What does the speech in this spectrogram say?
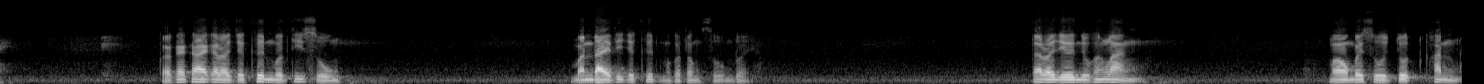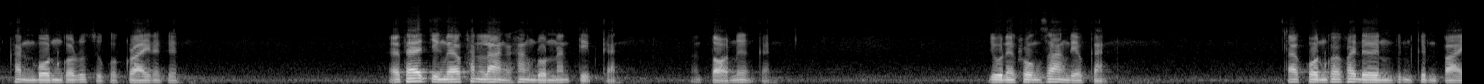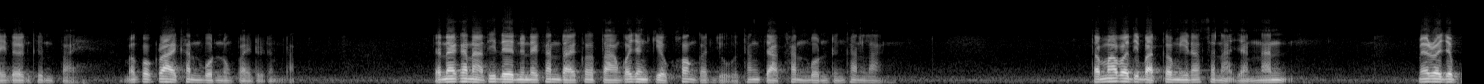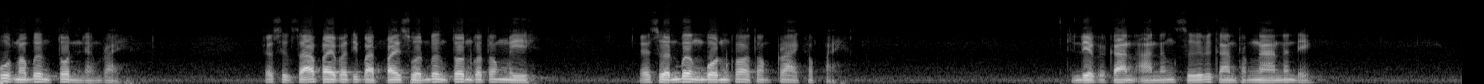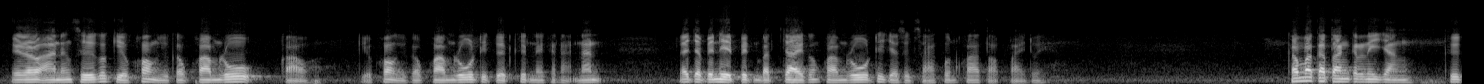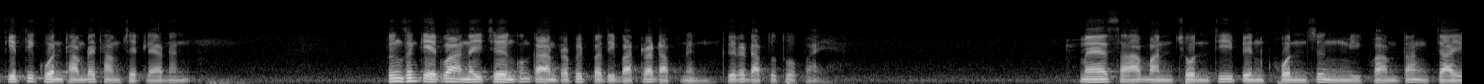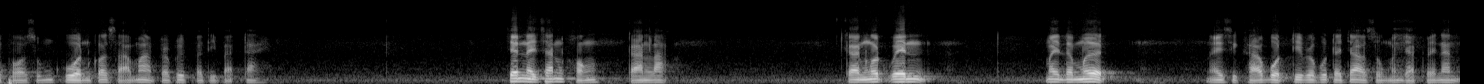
ก็คล้ายๆกับเราจะขึ้นบนที่สูง บันไดที่จะขึ้นมันก็ต้องสูงด้วย แต่เรายืนอยู่ข้างล่าง มองไปสู่จุดขั้นขั้นบนก็รู้สึกว่าไกลเหลือเกินแต่แท้จริงแล้วขั้นล่างกับข้างบนนั้นติดกัน มันต่อเนื่องกัน อยู่ในโครงสร้างเดียวกัน ถ้าคนค่อยๆเดินขึ้นขึ้นไปเดินขึ้นไป มันก็ใกล้ขั้นบนลงไปโดยลำดับ แต่ในขณะที่เดินอยู่ในขั้นใดก็ตามก็ยังเกี่ยวข้องกันอยู่ ทั้งจากขั้นบนถึงขั้นล่างธรรมะปฏิบัติก็มีลักษณะอย่างนั้น แม้เราจะพูดมาเบื้องต้นอย่างไรจะศึกษาไปปฏิบัติไปส่วนเบื้องต้นก็ต้องมีแต่ส่วนเบื้องบนก็ต้องใกล้เข้าไป เดียวกับการอ่านหนังสือหรือการทำงานนั่นเองเวลาเราอ่านหนังสือก็เกี่ยวข้องอยู่กับความรู้เก่า เกี่ยวข้องอยู่กับความรู้ที่เกิดขึ้นในขณะนั้น และจะเป็นเหตุเป็นปัจจัยของความรู้ที่จะศึกษาค้นคว้าต่อไปด้วยคำว่ากตังกรณียังคือกิจที่ควรทำได้ทำเสร็จแล้วนั้นพึงสังเกตว่าในเชิงของการประพฤติปฏิบัติระดับหนึ่งคือระดับทั่วไป แม้สามัญชนที่เป็นคนซึ่งมีความตั้งใจพอสมควรก็สามารถประพฤติปฏิบัติได้ เช่นในชั้นของการละ การงดเว้นไม่ละเมิดในสิกขาบทที่พระพุทธเจ้าทรงบัญญัติไว้นั้น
